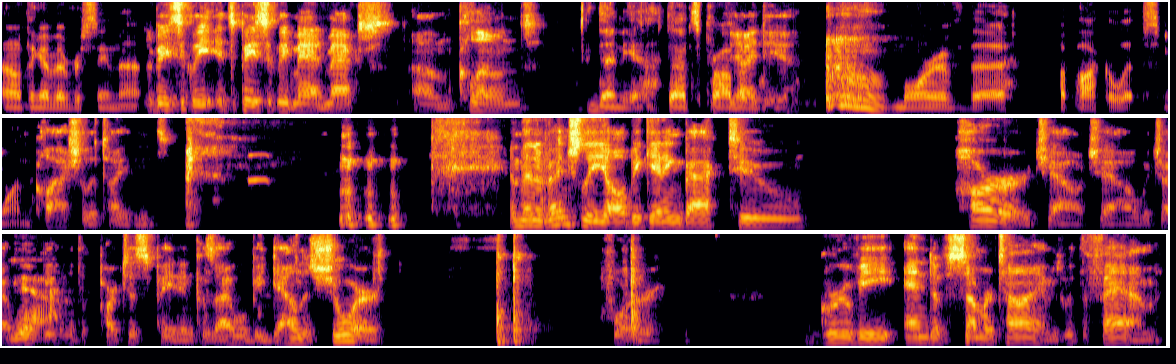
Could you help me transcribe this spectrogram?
I don't think I've ever seen that. But basically, it's basically Mad Max um, clones. Then yeah, that's probably The idea, more of the apocalypse one. Clash of the Titans. and then eventually, y'all be getting back to horror Chow Chow, which I won't Yeah. be able to participate in because I will be down the shore for groovy end of summer times with the fam.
